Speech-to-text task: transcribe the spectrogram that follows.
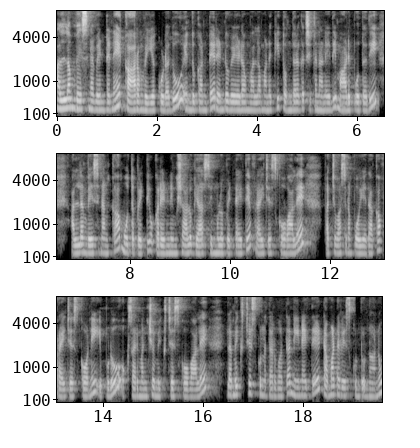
అల్లం వేసిన వెంటనే కారం వేయకూడదు. ఎందుకంటే రెండు వేయడం వల్ల మనకి తొందరగా చికెన్ అనేది మాడిపోతుంది. అల్లం వేసినాక మూత పెట్టి ఒక రెండు నిమిషాలు గ్యాస్ సిమ్లో పెట్టి అయితే ఫ్రై చేసుకోవాలి. పచ్చివాసన పోయేదాకా ఫ్రై చేసుకొని ఇప్పుడు ఒకసారి మంచిగా మిక్స్ చేసుకోవాలి. ఇలా మిక్స్ చేసుకున్న తర్వాత నేనైతే టమాటా వేసుకుంటున్నాను.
